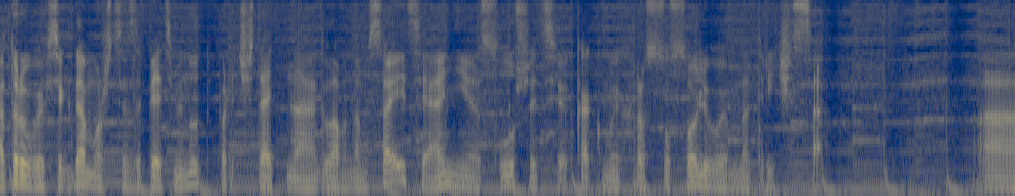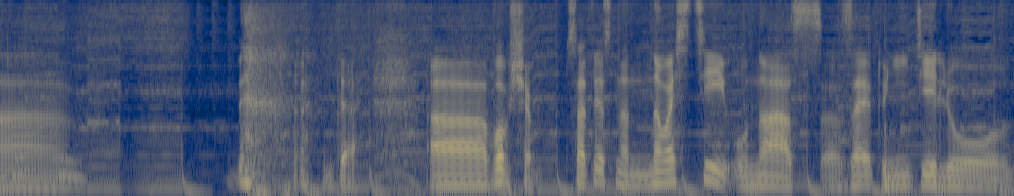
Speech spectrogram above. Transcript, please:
которые вы всегда можете за 5 минут прочитать на главном сайте, а не слушать, как мы их рассусоливаем на 3 часа. А, Да. А, В общем, соответственно, новостей у нас за эту неделю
